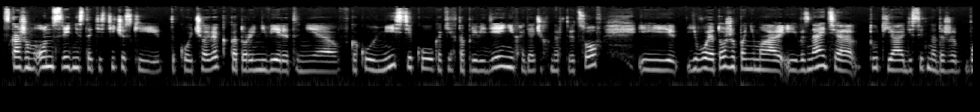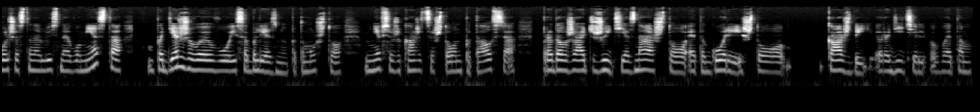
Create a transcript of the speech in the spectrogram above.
скажем, он среднестатистический такой человек, который не верит ни в какую мистику, каких-то привидений, ходячих мертвецов. И его я тоже понимаю. И вы знаете, тут я действительно даже больше становлюсь на его место поддерживаю его и соболезную, потому что мне все же кажется, что он пытался продолжать жить. Я знаю, что это горе и что каждый родитель в этом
